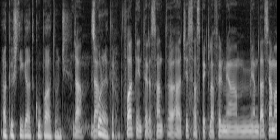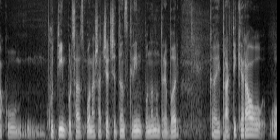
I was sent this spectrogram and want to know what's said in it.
a câștigat cupa atunci. Da, Spune-ne, da. te rog. Foarte interesant uh, acest aspect, la fel mi-am, mi-am dat seama cu, cu timpul, să spun așa, cercetând, scriind, punând întrebări, că practic era o, o,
